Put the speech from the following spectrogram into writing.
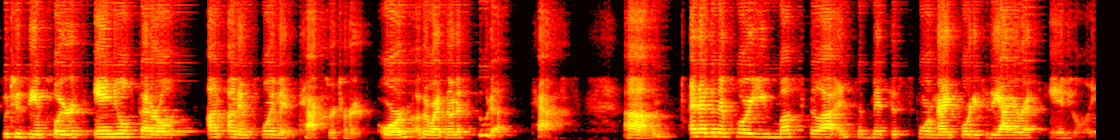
which is the employer's annual federal un unemployment tax return, or otherwise known as FUTA tax. Um, and as an employer, you must fill out and submit this Form 940 to the IRS annually.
